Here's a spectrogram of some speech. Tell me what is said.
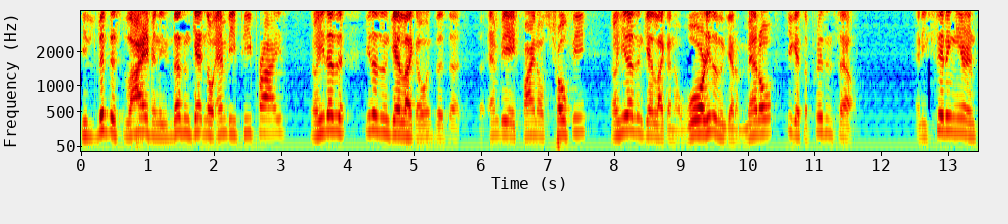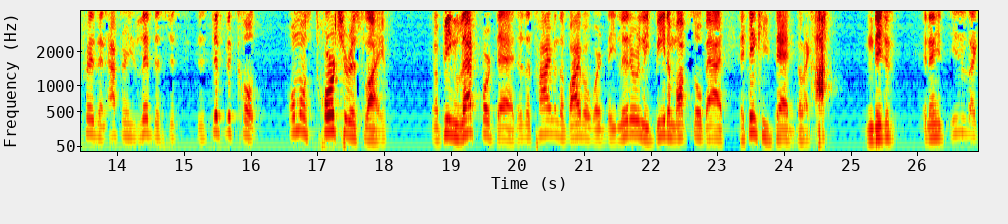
he lived this life and he doesn't get no MVP prize. You know he doesn't he doesn't get like a, the, the the NBA Finals trophy. No, he doesn't get like an award. He doesn't get a medal. He gets a prison cell. And he's sitting here in prison after he's lived this just, this difficult, almost torturous life, you know, being left for dead. There's a time in the Bible where they literally beat him up so bad, they think he's dead. They're like, ha! And they just, and then he, he's just like,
